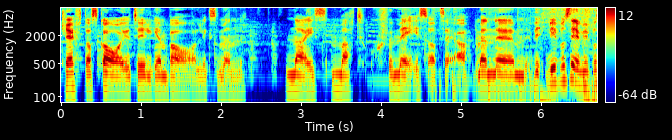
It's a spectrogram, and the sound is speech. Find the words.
kräfta ska ju tydligen vara liksom en nice match för mig så att säga. Men eh, vi, vi får se, vi får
